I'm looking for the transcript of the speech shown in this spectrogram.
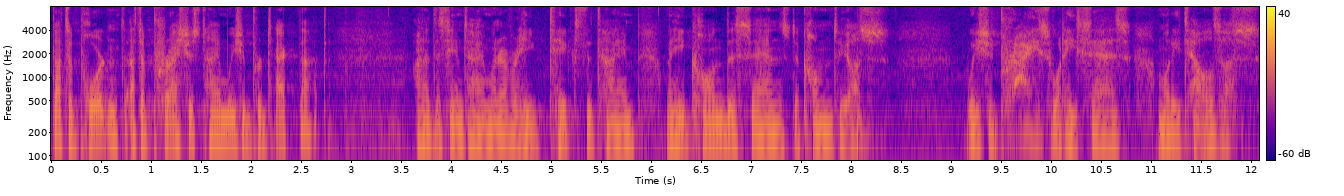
That's important. That's a precious time. We should protect that. And at the same time, whenever He takes the time, when He condescends to come to us, we should prize what He says and what He tells us.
